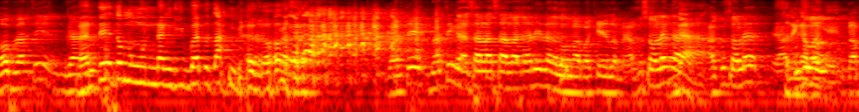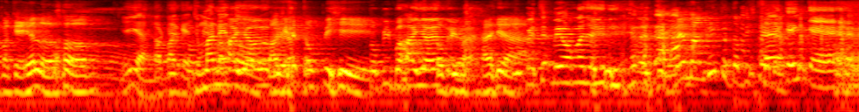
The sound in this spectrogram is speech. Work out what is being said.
Oh berarti nggak. nanti itu mengundang gibah tetangga soalnya Berarti berarti nggak salah-salah kali lah kalau nggak pakai helm. ya. Aku soalnya nggak. Aku soalnya ya, Sering nggak pakai. nggak pakai helm. iya nggak Pakai cuman itu. Pakai topi. Topi bahaya Topi itu ya. bahaya. Dipecek beong aja ini. Memang gitu topi saya sepeda. kengkep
